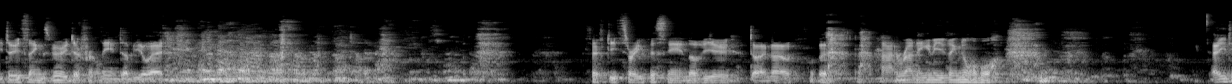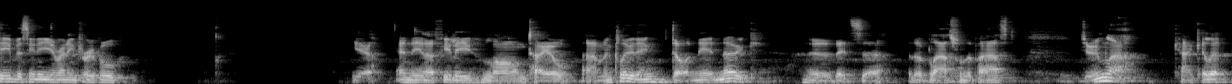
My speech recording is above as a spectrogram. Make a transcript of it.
You do things very differently in WA. 53% of you don't know, aren't running anything normal. 18% of you running Drupal. Yeah, and then a fairly long tail, um, including .NET Nuke. Uh, that's a bit of a blast from the past. Joomla, can't kill it.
